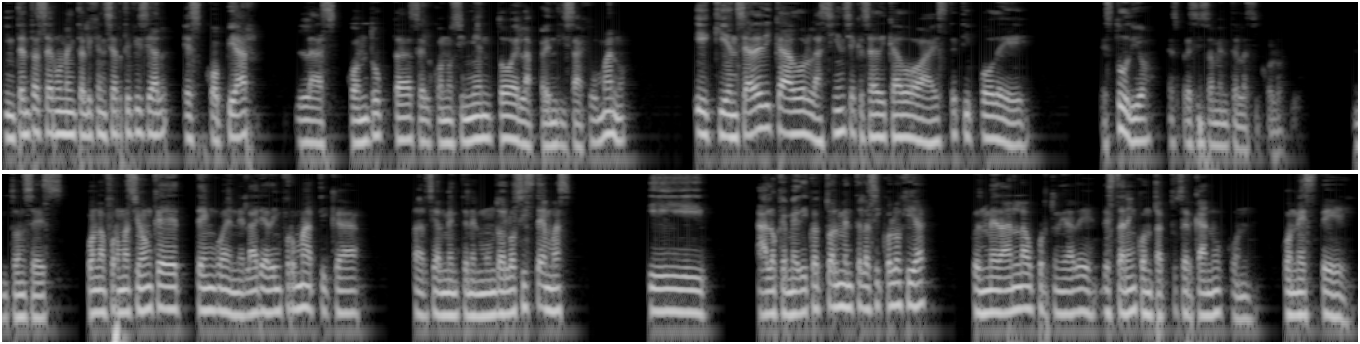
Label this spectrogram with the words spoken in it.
intenta hacer una inteligencia artificial es copiar las conductas, el conocimiento, el aprendizaje humano. Y quien se ha dedicado, la ciencia que se ha dedicado a este tipo de estudio es precisamente la psicología. Entonces, con la formación que tengo en el área de informática, parcialmente en el mundo de los sistemas, y a lo que me dedico actualmente la psicología, pues me dan la oportunidad de, estar en contacto cercano con, con este,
